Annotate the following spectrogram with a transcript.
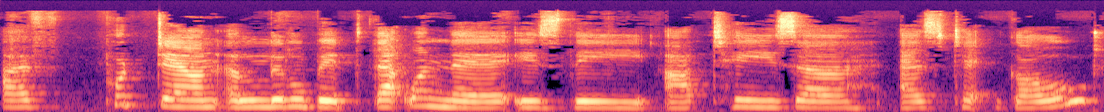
I've put down a little bit. That one there is the Arteza Aztec Gold.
